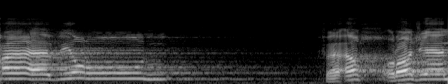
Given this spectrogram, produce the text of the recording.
حاذرون فأخرجناهم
